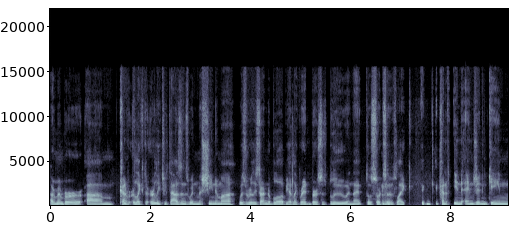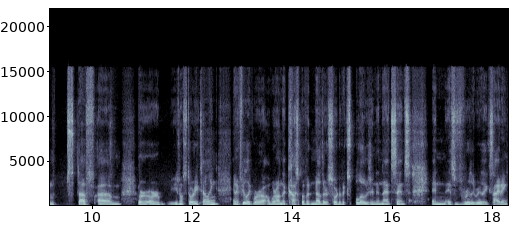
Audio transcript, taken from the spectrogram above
I remember um kind of like the early 2000s when Machinima was really starting to blow up. You had like Red versus Blue and that those sorts of like kind of in-engine game stuff um or or you know storytelling and i feel like we're we're on the cusp of another sort of explosion in that sense and it's really really exciting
